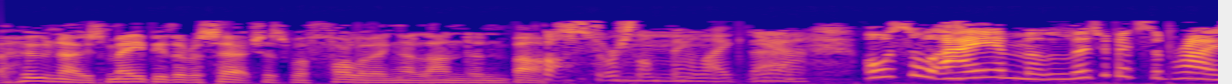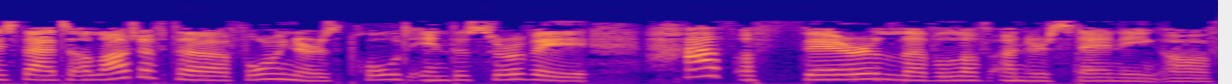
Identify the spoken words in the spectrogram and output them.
Uh, who knows? Maybe the researchers were following a London bus. bus or something like that. Yeah. Also, I am a little bit surprised that a lot of the foreigners polled in the survey have a fair level of understanding of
